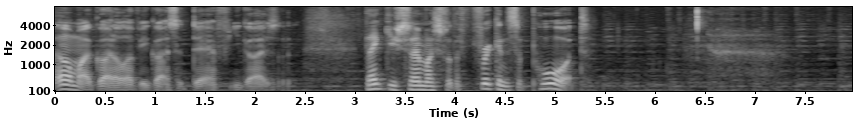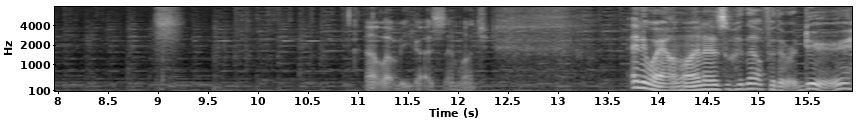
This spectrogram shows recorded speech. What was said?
oh my god, I love you guys to death. You guys, thank you so much for the freaking support. I love you guys so much. Anyway, onliners, without further ado,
